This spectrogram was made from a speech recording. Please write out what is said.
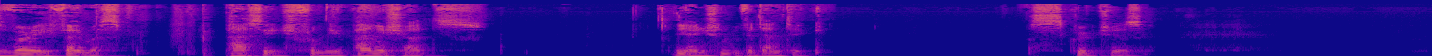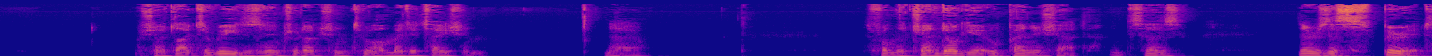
a very famous passage from the Upanishads, the ancient Vedantic scriptures, which I'd like to read as an introduction to our meditation now. From the Chandogya Upanishad, it says, There is a spirit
